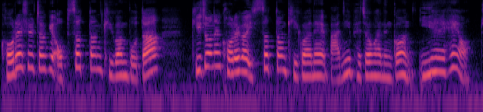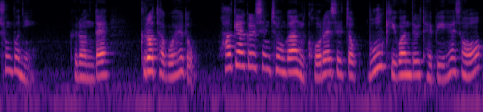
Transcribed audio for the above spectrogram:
거래 실적이 없었던 기관보다 기존에 거래가 있었던 기관에 많이 배정하는 건 이해해요. 충분히. 그런데 그렇다고 해도 확약을 신청한 거래 실적 무 기관들 대비해서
